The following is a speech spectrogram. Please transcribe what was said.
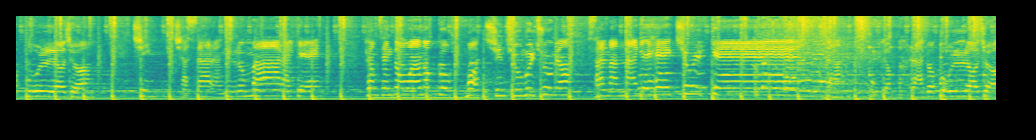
오빠라고 불러줘. 진짜 사랑으로 말할게. 평생 동안 없고 멋진 춤을 추며 살만나게 해줄게. 나를 오빠라고 불러줘.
